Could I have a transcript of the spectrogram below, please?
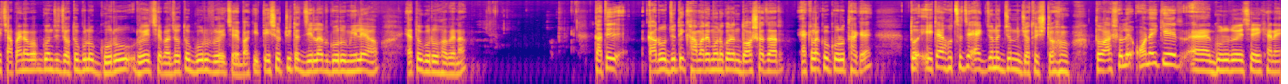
এই চাঁপাইনবাবগঞ্জে যতগুলো গরু রয়েছে বা যত গরু রয়েছে, বাকি তেষট্টিটা জেলার গরু মিলেও এত গরু হবে না। তাতে কারও যদি খামারে মনে করেন দশ হাজার, এক লাখও গরু থাকে, তো এটা হচ্ছে যে একজনের জন্য যথেষ্ট। তো আসলে অনেকের গরু রয়েছে এখানে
